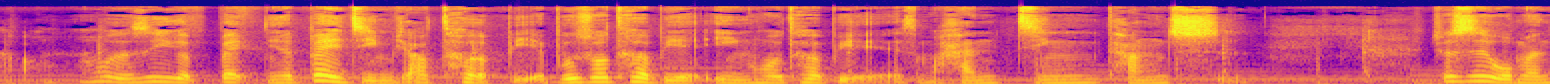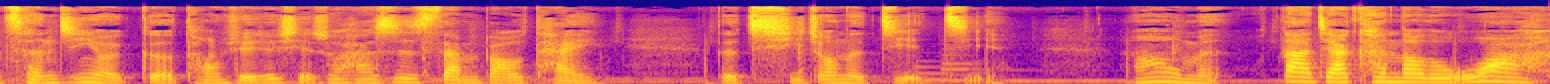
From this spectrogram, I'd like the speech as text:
好，或者是一个背你的背景比较特别，不是说特别硬或特别什么含金汤匙，就是我们曾经有一个同学就写说他是三胞胎的其中的姐姐，然后我们大家看到的哇，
